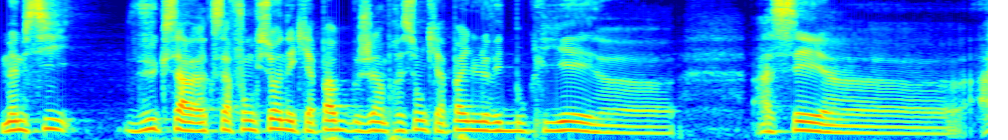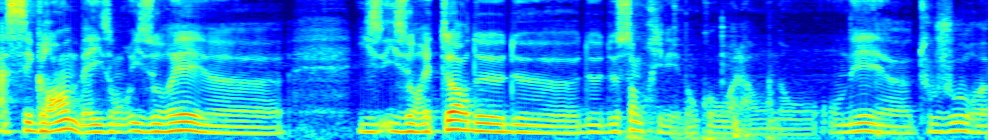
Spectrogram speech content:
même si vu que ça, fonctionne et qu'il y a pas, j'ai l'impression qu'il n'y a pas une levée de bouclier euh, assez, euh, assez grande, ben ils ont, ils auraient, ils, auraient tort de, de, de, s'en priver. Donc voilà, on, est toujours.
